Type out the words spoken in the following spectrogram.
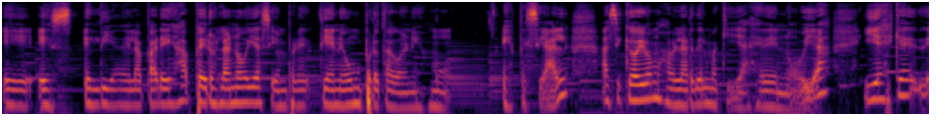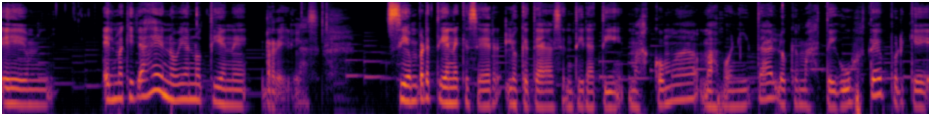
eh, es el día de la pareja, pero la novia siempre tiene un protagonismo especial, así que hoy vamos a hablar del maquillaje de novia y es que em, el maquillaje de novia no tiene reglas. Siempre tiene que ser lo que te haga sentir a ti más cómoda, más bonita, lo que más te guste, porque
